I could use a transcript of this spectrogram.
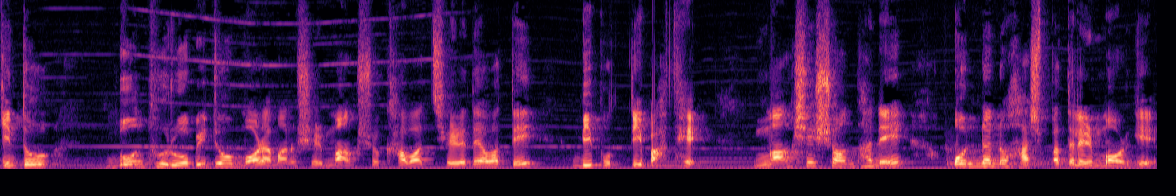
কিন্তু বন্ধু রবিডোম মরা মানুষের মাংস খাওয়া ছেড়ে দেওয়াতে বিপত্তি বাঁধে। মাংসের সন্ধানে অন্যান্য হাসপাতালের মর্গে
